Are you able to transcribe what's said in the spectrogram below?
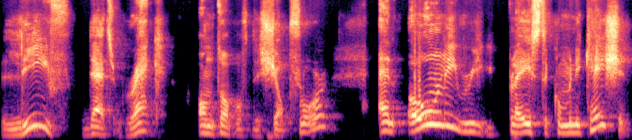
leave that rack on top of the shop floor and only replace the communication?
